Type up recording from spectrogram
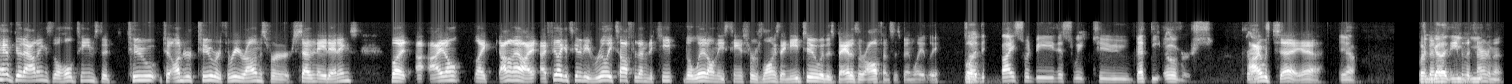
to have good outings. They'll hold teams to two to under two or three runs for seven, eight innings. But I, I don't like, I don't know. I, I feel like it's to be really tough for them to keep the lid on these teams for as long as they need to, with as bad as their offense has been lately. So the advice would be this week to bet the overs. I would say, yeah. Yeah. but It's you gotta the theme you- of the you- tournament.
